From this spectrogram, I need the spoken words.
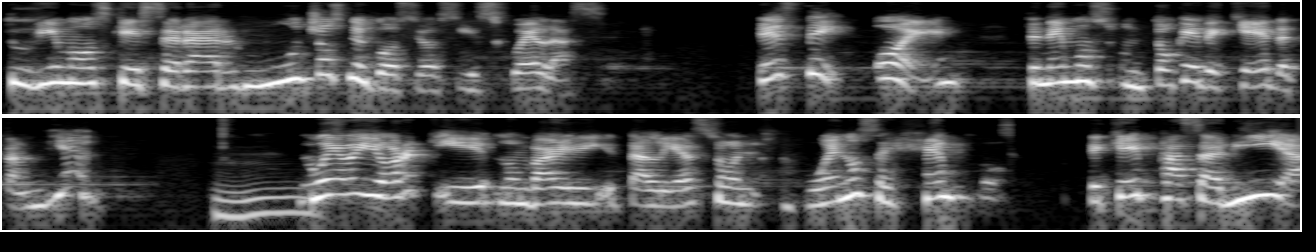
tuvimos que cerrar muchos negocios y escuelas. Desde hoy tenemos un toque de queda también. Mm, Nueva York y Lombardia, Italia son buenos ejemplos de qué pasaría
